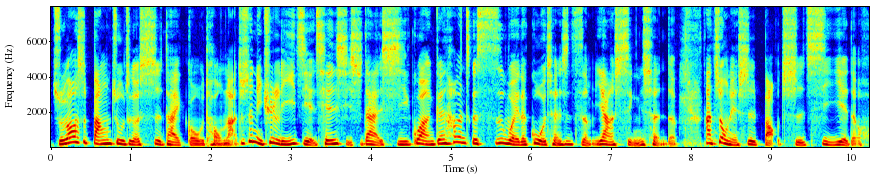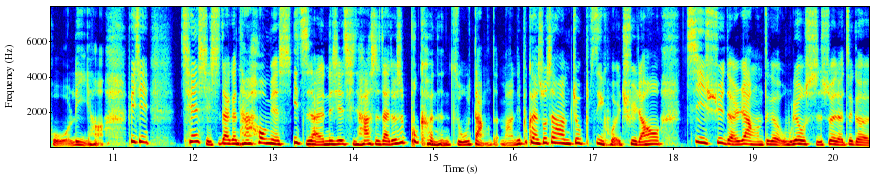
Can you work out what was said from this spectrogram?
主要是帮助这个世代沟通啦，就是你去理解千禧时代的习惯跟他们这个思维的过程是怎么样形成的。那重点是。是保持企业的活力哈，毕竟千禧时代跟他后面一直来的那些其他时代就是不可能阻挡的嘛，你不可能说这样就自己回去，然后继续的让这个五六十岁的这个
